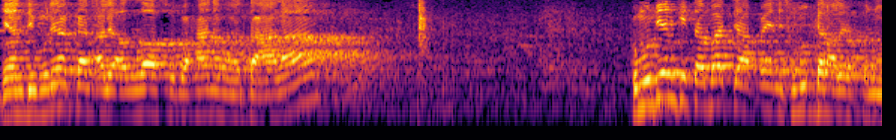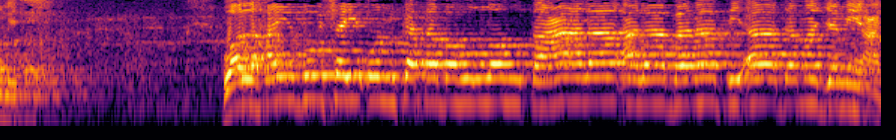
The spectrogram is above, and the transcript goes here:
yang dimuliakan oleh Allah Subhanahu wa taala. Kemudian kita baca apa yang disebutkan oleh penulis. Wal haidu syai'un katabahu Allah taala ala banati Adam jami'an.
